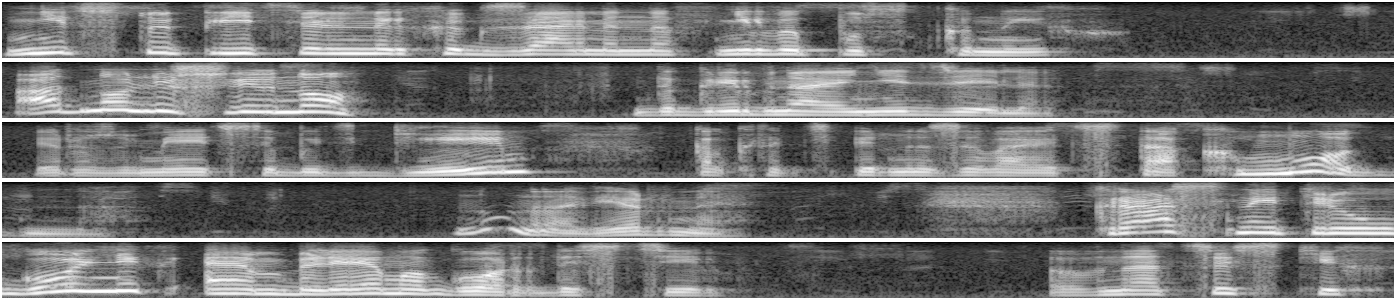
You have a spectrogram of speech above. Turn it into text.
ни вступительных экзаменов, ни выпускных. Одно лишь вино, да грибная неделя. И, разумеется, быть геем, как это теперь называется, так модно. Ну, наверное. Красный треугольник – эмблема гордости. В нацистских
